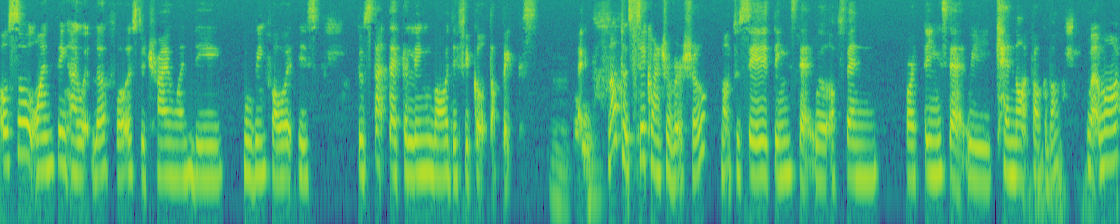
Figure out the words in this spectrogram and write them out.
also one thing i would love for us to try one day moving forward is to start tackling more difficult topics Mm. like not to say controversial not to say things that will offend or things that we cannot talk about but more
